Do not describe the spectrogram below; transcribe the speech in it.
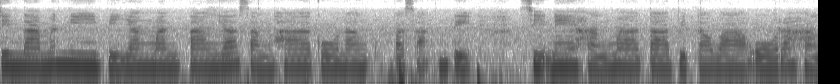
จินดามณีปิยังมันตังยะสังทาโกนังอุปสันติสิเนหังมาตาปิตวาโอระหัง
